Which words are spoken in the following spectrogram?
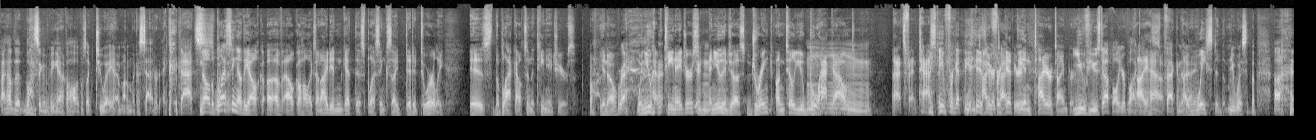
I thought the blessing of being an alcoholic was like 2 a.m. on like a Saturday. Like that's no, the blessing of the alco- uh, of alcoholics, and I didn't get this blessing because I did it too early, is the blackouts in the teenage years. You know, right. when you have teenagers mm-hmm. and you can just drink until you black mm. out, that's fantastic. you forget the entire you forget time period. the entire time period. You've used up all your blackouts. I have back in the day. I wasted them. You wasted them. Uh,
